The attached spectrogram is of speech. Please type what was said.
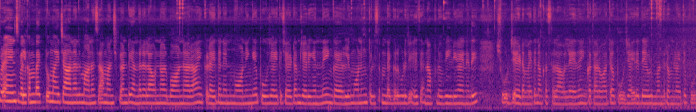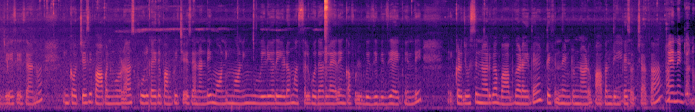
friends welcome back to my channel. Manasa Manchikanti అందరు ఎలా ఉన్నారు? బాగున్నారా? ఇక్కడైతే నేను మార్నింగే పూజ అయితే చేయడం జరిగింది. ఇంకా ఎర్లీ మార్నింగ్ తులసం దగ్గర కూడా చేశాను. అప్పుడు వీడియో అనేది షూట్ చేయడం అయితే నాకు అసలు అవ్వలేదు. ఇంకా తర్వాత పూజ అయితే దేవుడి మందిరంలో అయితే పూజ చేసేసాను. ఇంకా వచ్చేసి పాపని కూడా స్కూల్కి అయితే పంపించేసానండి మార్నింగ్ మార్నింగ్ వీడియో తీయడం అస్సలు కుదరలేదు. ఇంకా ఫుల్ బిజీ బిజీ అయిపోయింది. ఇక్కడ చూస్తున్నారుగా బాబుగాడు అయితే టిఫిన్ తింటున్నాడు. పాపని దింపేసి వచ్చాక. నేను తింటాను?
